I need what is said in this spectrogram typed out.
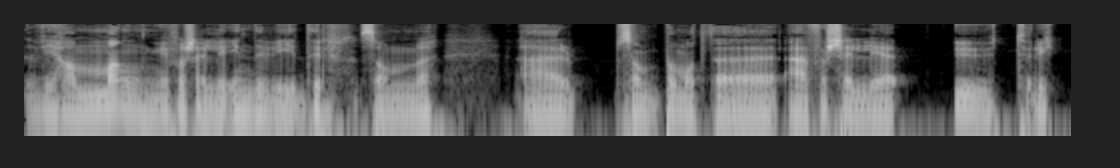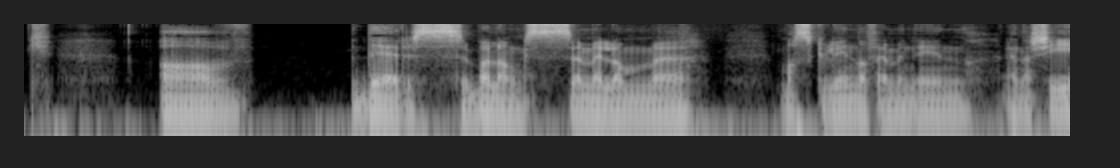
vi har mange forskjellige individer som er Som på en måte er forskjellige uttrykk av deres balanse mellom maskulin og feminin energi.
